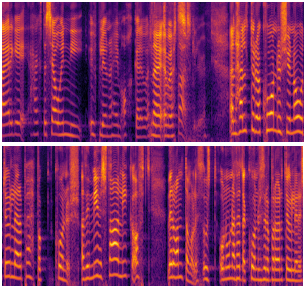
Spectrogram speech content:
það er ekki hægt að sjá inn í upplifunar heim okkar Nei, stað, En heldur að konur séu nógu duglegar að peppa konur? Af því mér finnst það líka oft vera vandamálið, veist, og núna þetta konur þurfa bara að vera duglegri,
